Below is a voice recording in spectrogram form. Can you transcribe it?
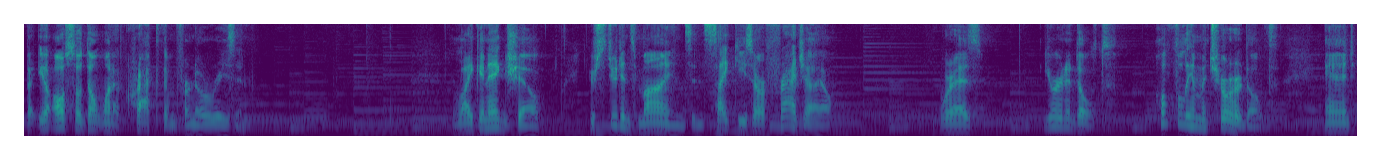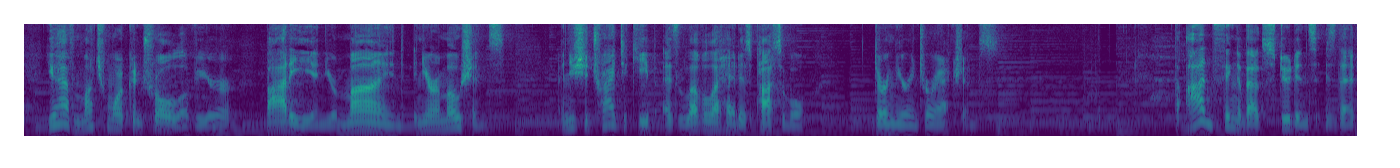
but you also don't want to crack them for no reason. Like an eggshell, your students' minds and psyches are fragile, whereas you're an adult, hopefully a mature adult, and you have much more control over your body and your mind and your emotions. And you should try to keep as level ahead as possible during your interactions. The odd thing about students is that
